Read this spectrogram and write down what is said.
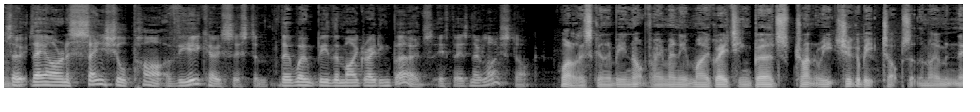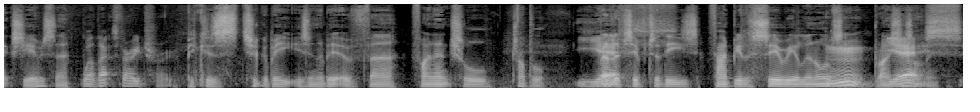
So, they are an essential part of the ecosystem. There won't be the migrating birds if there's no livestock. Well, there's going to be not very many migrating birds trying to eat sugar beet tops at the moment next year, is there? Well, that's very true. Because sugar beet is in a bit of uh, financial trouble Yes. relative to these fabulous cereal and oilseed prices, aren't they? yes.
